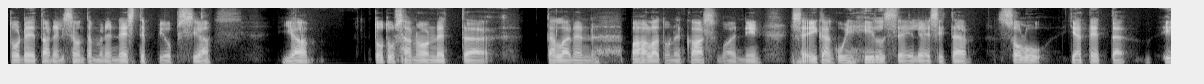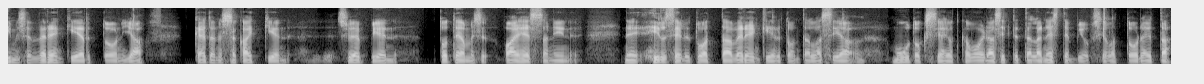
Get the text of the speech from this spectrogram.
todetaan. Eli se on tämmöinen nestebiopsia. Ja totushan on, että tällainen pahalatuinen kasvain, niin se ikään kuin hilseilee sitä solujätettä ihmisen verenkiertoon ja käytännössä kaikkien syöpien toteamisvaiheessa niin ne hilseily tuottaa verenkiertoon tällaisia muutoksia, jotka voidaan sitten tällä nestebiopsialla todeta.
